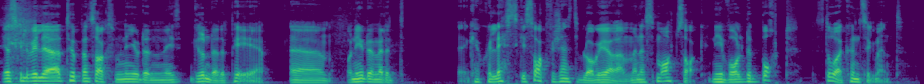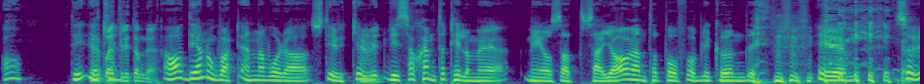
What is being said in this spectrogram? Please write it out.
Jag skulle vilja ta upp en sak som ni gjorde när ni grundade PE. Eh, och ni gjorde en väldigt, eh, kanske läskig sak för tjänstebolag att göra, men en smart sak. Ni valde bort stora kundsegment. Ja, det, Kan du jag tror, berätta lite om det? ja, det har nog varit en av våra styrkor. Mm. Vi- Vissa skämtar till och med med oss att så här, jag har väntat på att få bli kund. eh, så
